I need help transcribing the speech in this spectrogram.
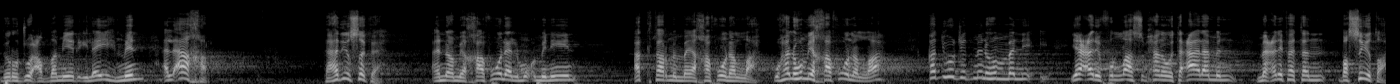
برجوع الضمير إليه من الآخر. فهذه صفة أنهم يخافون المؤمنين أكثر مما يخافون الله. وهل هم يخافون الله؟ قد يوجد منهم من يعرف الله سبحانه وتعالى من معرفة بسيطة.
